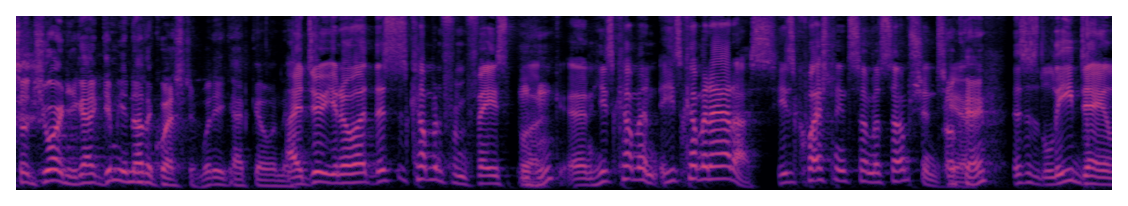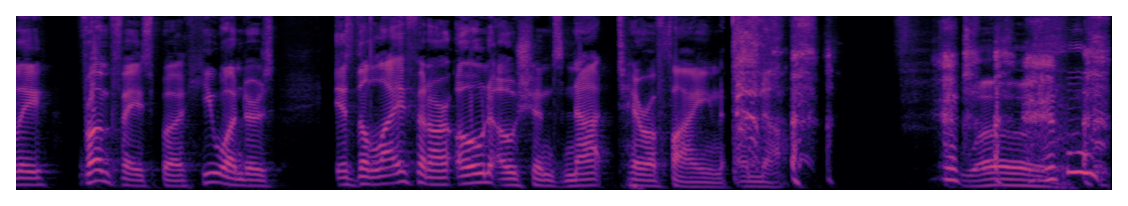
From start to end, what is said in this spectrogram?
So, Jordan, you got give me another question. What do you got going there? I do. You know what? This is coming from Facebook, and he's coming. He's coming at us. He's questioning some assumptions here. Okay. This is Lee Daly from Facebook. He wonders: Is the life in our own oceans not terrifying enough? Whoa.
